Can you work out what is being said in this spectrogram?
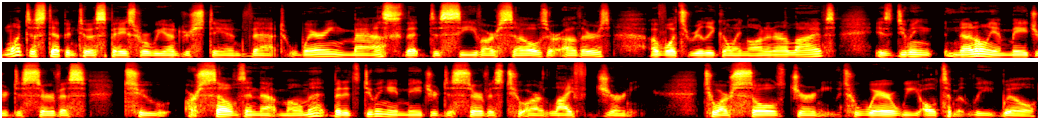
want to step into a space where we understand that wearing masks that deceive ourselves or others of what's really going on in our lives is doing not only a major disservice to ourselves in that moment, but it's doing a major disservice to our life journey, to our soul's journey, to where we ultimately will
